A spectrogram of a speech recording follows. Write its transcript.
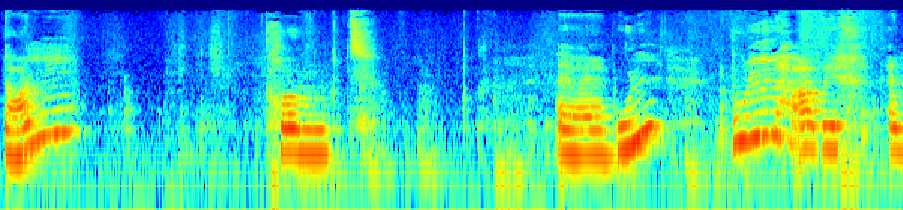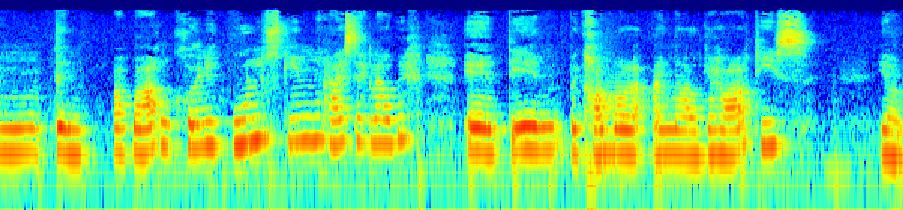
Dann kommt äh, Bull. Bull habe ich ähm, den Barbarenkönig Bull Skin, heißt er glaube ich. Äh, den bekam man einmal gratis. Ja.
